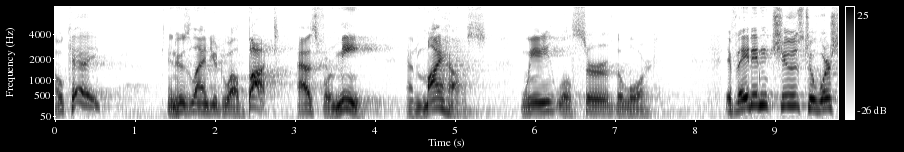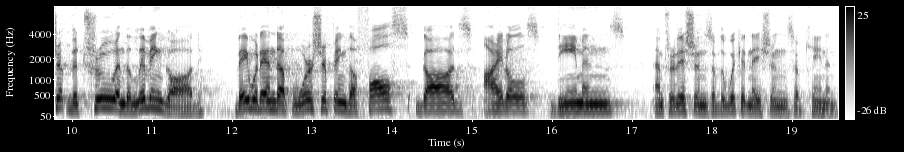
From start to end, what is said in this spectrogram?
Okay. In whose land you dwell. But as for me and my house, we will serve the Lord. If they didn't choose to worship the true and the living God, they would end up worshiping the false gods, idols, demons, and traditions of the wicked nations of Canaan.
